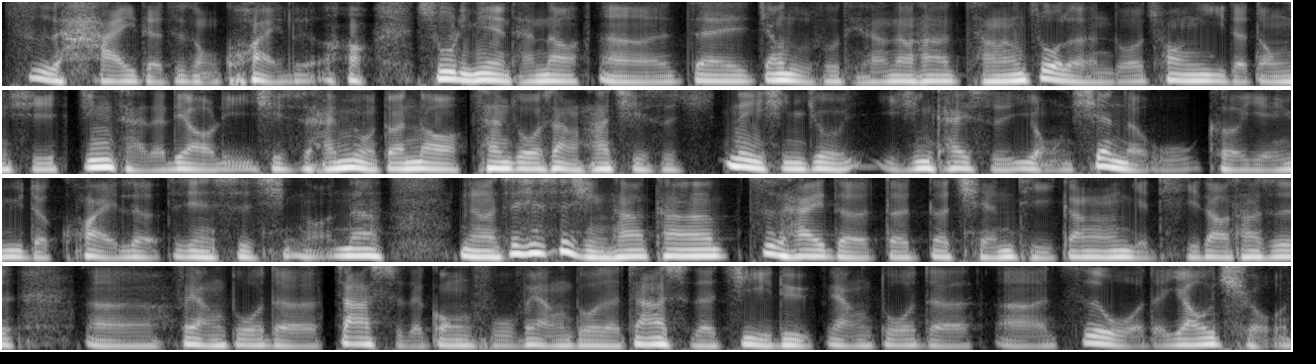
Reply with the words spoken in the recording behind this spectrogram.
自嗨的这种快乐？哈，书里面也谈到，呃，在江主厨提到，他常常做了很多创意的东西，精彩的料理，其实还没有端到餐桌上，他其实内心就已经开始涌现了无可言喻的快乐这件事情哦。那那这些事情他，他他自嗨的的的前提，刚刚也提到，他是呃非常多的扎实的功夫，非常多的扎实的纪律，非常多的呃自我的要求。求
